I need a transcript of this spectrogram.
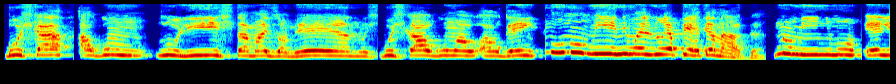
buscar algum lulista, mais ou menos, buscar algum alguém. No, no mínimo, ele não ia perder nada. No mínimo, ele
